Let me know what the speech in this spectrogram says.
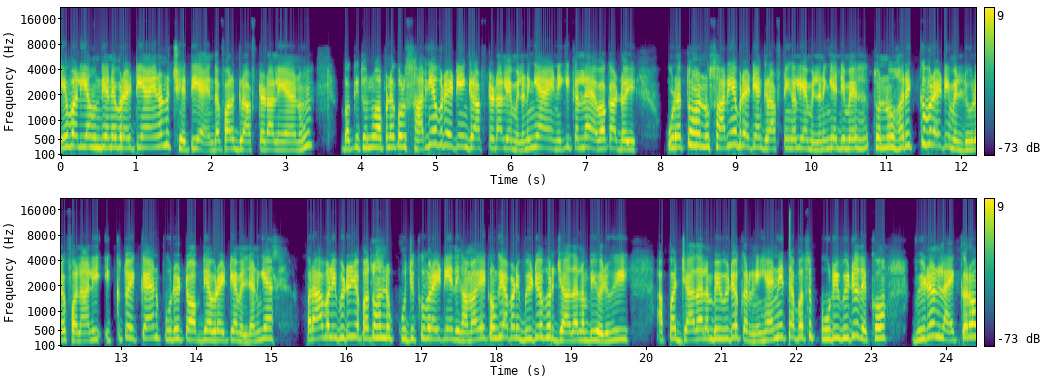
ਇਹ ਵਾਲੀਆਂ ਹੁੰਦੀਆਂ ਨੇ ਵੈਰਾਈਟੀਆਂ, ਇਹਨਾਂ ਨੂੰ ਛੇਤੀ ਆ ਜਾਂਦਾ ਫਲ ਗ੍ਰਾਫਟਡ ਵਾਲਿਆਂ ਨੂੰ। ਬਾਕੀ ਤੁਹਾਨੂੰ ਆਪਣੇ ਕੋਲ ਸਾਰੀਆਂ ਵੈਰਾਈਟੀਆਂ ਗ੍ਰਾਫਟਡ ਵਾਲੀਆਂ ਮਿਲਣਗੀਆਂ, ਐ ਨਹੀਂ ਕਿ ਇਕੱਲਾ ਐਵੋਕਾਡੋ ਹੀ। ਉਰੇ ਤੁਹਾਨੂੰ ਸਾਰੀਆਂ ਵੈਰਾਈਟੀਆਂ ਗ੍ਰਾਫਟਿੰਗ ਵਾਲੀਆਂ ਮਿਲਣਗੀਆਂ, ਜਿਵੇਂ ਤੁਹਾਨੂੰ ਹਰ ਇੱਕ ਵੈਰਾਈਟੀ ਮਿਲ ਜੂ ਉਰੇ ਫਲਾਂ ਵਾਲੀ ਇੱਕ ਤੋਂ ਇੱਕ ਐਨ ਪੂਰੇ ਟੌਪ ਦੀਆਂ ਵੈਰਾਈਟੀਆਂ ਮਿਲ ਜਾਣਗੀਆਂ। ਪਰ ਆਹ ਵਾਲੀ ਵੀਡੀਓ 'ਚ ਆਪਾਂ ਤੁਹਾਨੂੰ ਕੁਝ ਕੁ ਵੈਰਾਈਟੀਆਂ ਦਿਖਾਵਾਂਗੇ, ਕਿਉਂਕਿ ਆਪਣੀ ਵੀਡੀਓ ਫਿਰ ਜ਼ਿਆਦਾ ਲੰਬੀ ਹੋ ਜੂਗੀ। ਆਪਾਂ ਜ਼ਿਆਦਾ ਲੰਬੀ ਵੀਡੀਓ ਕਰਨੀ ਹੈ ਨਹੀਂ, ਤਾਂ ਬਸ ਪੂਰੀ ਵੀਡੀਓ ਦੇਖੋ। ਵੀਡੀਓ ਨੂੰ ਲਾਈਕ ਕਰੋ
